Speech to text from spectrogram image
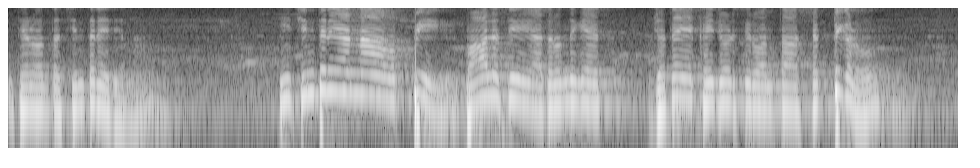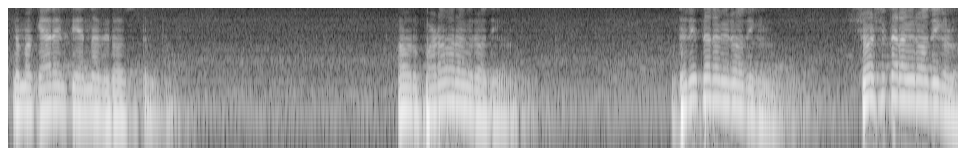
ಅಂತ ಹೇಳುವಂಥ ಚಿಂತನೆ ಇದೆಯಲ್ಲ. ಈ ಚಿಂತನೆಯನ್ನ ಒಪ್ಪಿ ಪಾಲಿಸಿ ಅದರೊಂದಿಗೆ ಜೊತೆಗೆ ಕೈ ಜೋಡಿಸಿರುವಂಥ ಶಕ್ತಿಗಳು ನಮ್ಮ ಗ್ಯಾರಂಟಿಯನ್ನು ವಿರೋಧಿಸಿದಂಥ ಅವರು ಬಡವರ ವಿರೋಧಿಗಳು, ದಲಿತರ ವಿರೋಧಿಗಳು, ಶೋಷಿತರ ವಿರೋಧಿಗಳು,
